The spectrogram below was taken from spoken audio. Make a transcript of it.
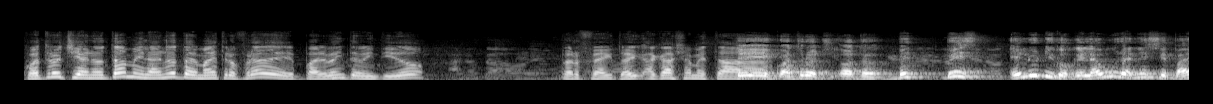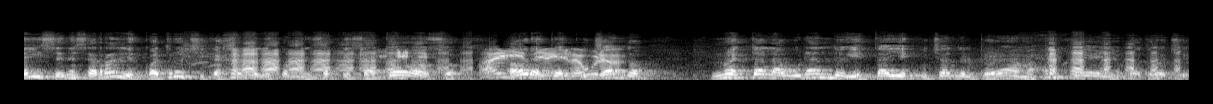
Cuatrochi, anotame la nota del maestro Frade para el 2022. Perfecto, ahí- acá ya me está. Sí, Cuatrochi, otro. ¿Ves, ves? El único que labura en ese país, en esa radio, es Cuatrochi, que ayer le dejó mensajes acoso. Alguien Ahora tiene está que laburar. escuchando, no está laburando y está ahí escuchando el programa. Un genio, Cuatrochi.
